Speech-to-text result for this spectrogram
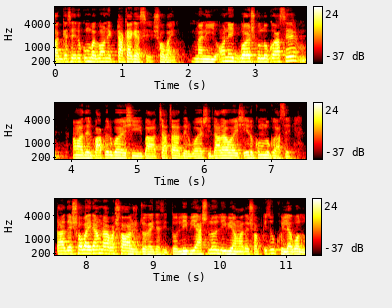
লাখ গেছে, এরকম ভাবে অনেক টাকা গেছে সবাই। মানে অনেক বয়স্ক লোক আছে, আমাদের বাপের বয়সী বা চাচাদের বয়সী, দাদা বয়সী, এরকম লোক আছে। তাদের সবাই আমরা আবার সহজ যোগাইতেছি তো লিবি আসলো, লিবি আমাদের সবকিছু খুলে বলল।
